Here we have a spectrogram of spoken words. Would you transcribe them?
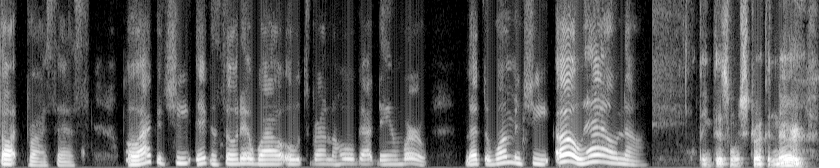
thought process. Oh, I could cheat. They can sow their wild oats around the whole goddamn world. Let the woman cheat. Oh, hell no. I think this one struck a nerve.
